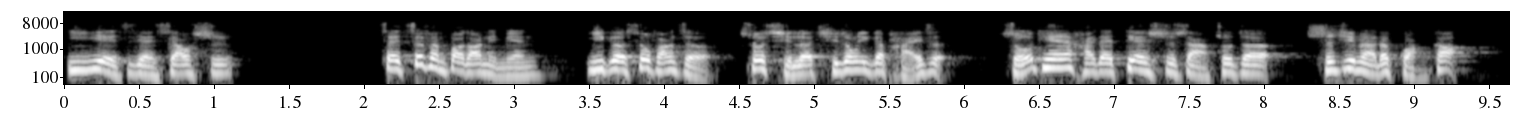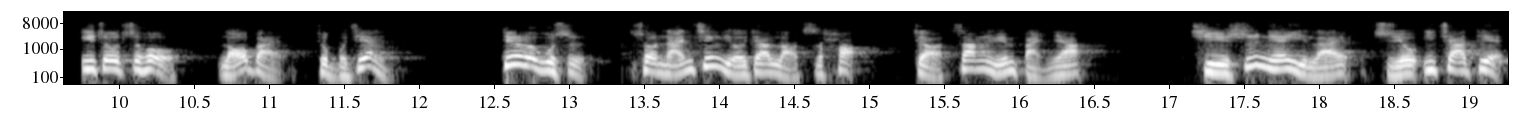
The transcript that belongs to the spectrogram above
一夜之间消失。在这份报道里面，一个受访者说起了其中一个牌子，昨天还在电视上做着十几秒的广告。一周之后，老板就不见了。第二个故事说，南京有一家老字号叫张云板鸭，几十年以来只有一家店，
